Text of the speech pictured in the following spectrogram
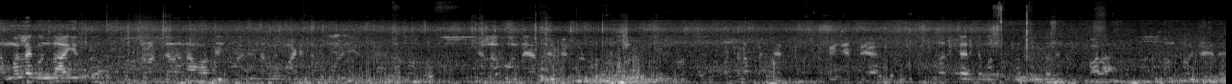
ನಮ್ಮಲ್ಲೇ ಗೊಂದಲ ಆಗಿತ್ತು ಜನ ನಾವು ಹದಿನೈದು ನಮಗೆ ಮಾಡಿದ್ದು ಎಲ್ಲರೂ ಒಂದೇ ಪಟ್ಟಣ ಪಂಚಾಯತ್ ಬಿ ಜೆ ಪಿಯ ಒಂದು ಅಧಿಕಾರಿಕ ಮತ್ತು ಭಾಳ ಸಂತೋಷ ಇದೆ.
